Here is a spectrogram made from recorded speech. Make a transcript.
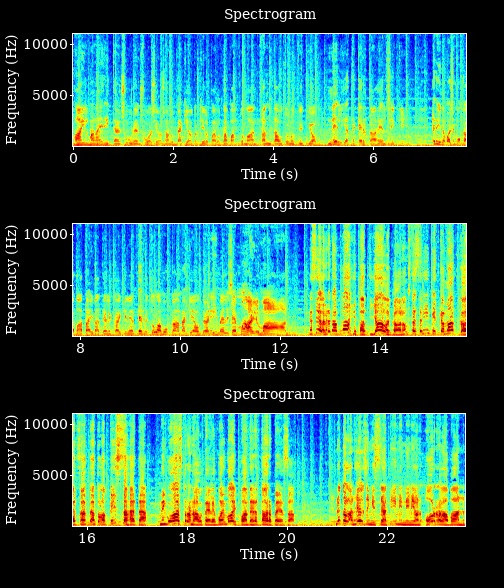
Maailmalla erittäin suuren suosion saanut mäkiautokilpailu tapahtumaan rantautunut nyt jo neljättä kertaa Helsinkiin. Erinomaisen mukavaa päivää teille kaikille ja tervetuloa mukaan mäkiautojen ihmeelliseen maailmaan! Ja siellä vedetään vaipat jalkaan. Onko tässä niin pitkä matka, että saattaa tulla pissahätä? Niin kuin astronauteille voi vaippaan tehdä tarpeensa. Nyt ollaan Helsingissä ja tiimin nimi on Oravan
